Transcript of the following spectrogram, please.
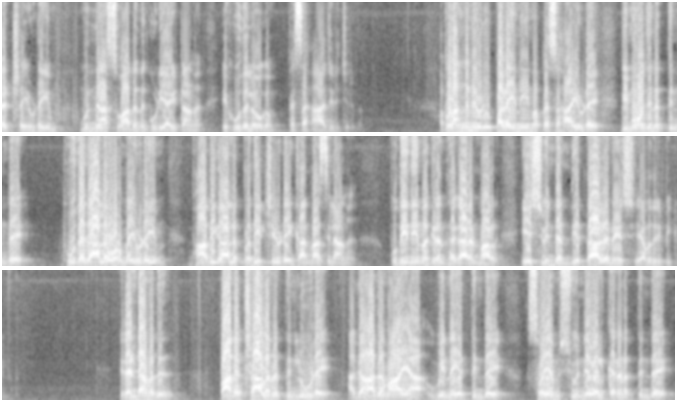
രക്ഷയുടെയും മുന്നാസ്വാദനം കൂടിയായിട്ടാണ് യഹൂദ ലോകം പെസഹ ആചരിച്ചിരുന്നത്. അപ്പോൾ അങ്ങനെ ഒരു പഴയ നിയമ പെസഹായുടെ വിമോചനത്തിന്റെ ഭൂതകാല ഓർമ്മയുടെയും ഭാവികാല പ്രതീക്ഷയുടെയും കാൻവാസിലാണ് പുതിയ നിയമ ഗ്രന്ഥകാരന്മാർ യേശുവിന്റെ അന്ത്യത്താഴമേശ അവതരിപ്പിക്കുന്നത്. രണ്ടാമത് പാദക്ഷാളനത്തിലൂടെ അഗാധമായ വിനയത്തിന്റെ സ്വയം ശൂന്യവൽക്കരണത്തിന്റെ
